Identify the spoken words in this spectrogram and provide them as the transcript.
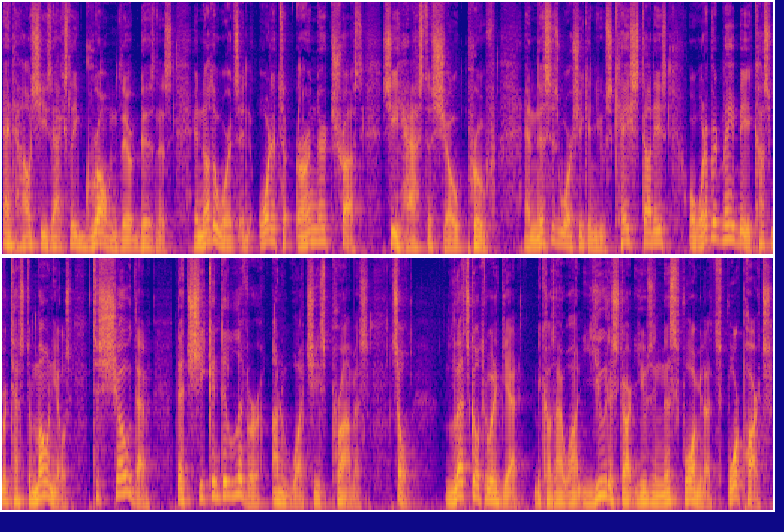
and how she's actually grown their business. In other words, in order to earn their trust, she has to show proof. And this is where she can use case studies or whatever it may be, customer testimonials, to show them that she can deliver on what she's promised. So let's go through it again because I want you to start using this formula. It's four parts.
